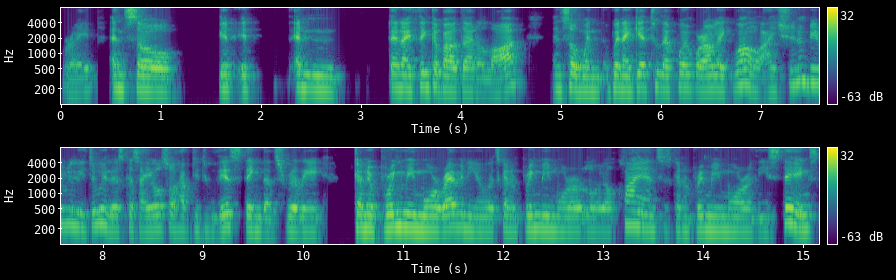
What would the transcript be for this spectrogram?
right? And so it it and and i think about that a lot. And so when when i get to that point where i'm like well i shouldn't be really doing this because i also have to do this thing that's really going to bring me more revenue. It's going to bring me more loyal clients. It's going to bring me more of these things.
